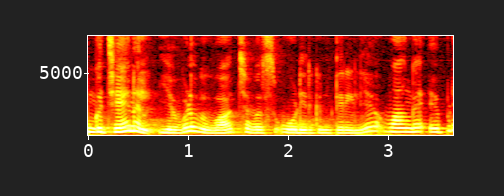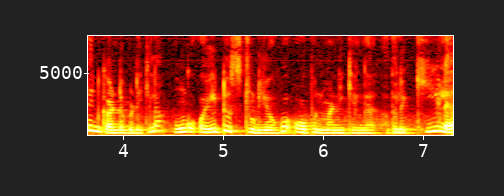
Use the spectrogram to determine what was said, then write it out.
உங்கள் சேனல் எவ்வளவு வாட்ச் ஹவர்ஸ் ஓடி இருக்குன்னு தெரியலையா? வாங்க எப்படின்னு கண்டுபிடிக்கலாம். உங்கள் ஒயிட் ஸ்டுடியோவை ஓப்பன் பண்ணிக்கோங்க. அதில் கீழே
